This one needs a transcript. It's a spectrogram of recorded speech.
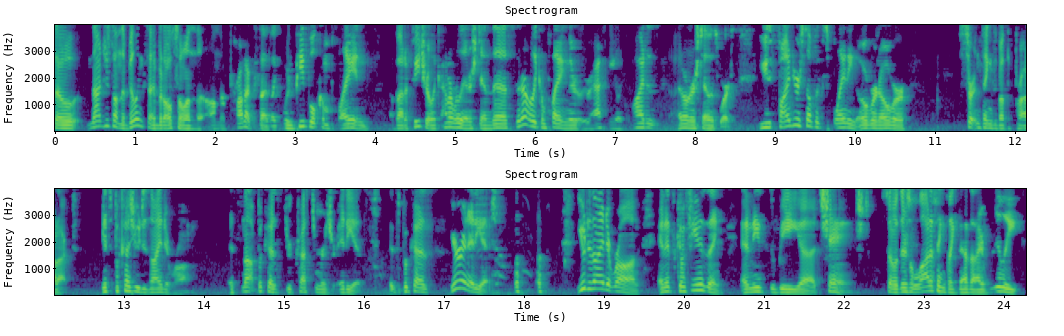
So not just on the billing side, but also on the on the product side. Like when people complain about a feature, like I don't really understand this, they're not really complaining. They're, they're asking like, why does I don't understand this works? You find yourself explaining over and over certain things about the product. It's because you designed it wrong. It's not because your customers are idiots. It's because you're an idiot. you designed it wrong, and it's confusing, and it needs to be uh, changed. So there's a lot of things like that that I really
